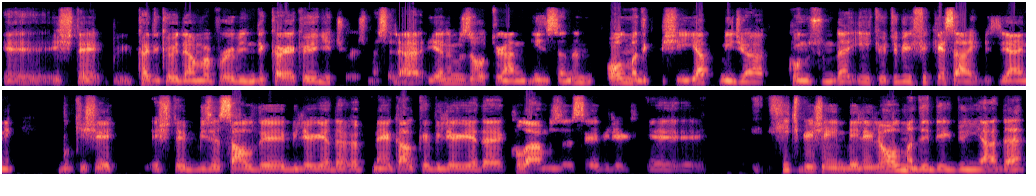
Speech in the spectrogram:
e, işte Kadıköy'den vapura bindik, Karaköy'e geçiyoruz mesela. Yanımıza oturan insanın olmadık bir şey yapmayacağı konusunda iyi kötü bir fikre sahibiz. Yani bu kişi işte bize saldırabilir ya da öpmeye kalkabilir ya da kulağımızı ısırabilir. E, hiçbir şeyin belirli olmadığı bir dünyada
